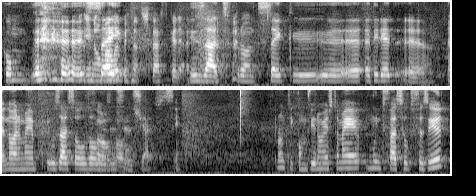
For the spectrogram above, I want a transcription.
como e não sei, vale a pena testar se calhar. Exato, pronto, sei que uh, a, direta, uh, a norma é usar só os óleos só essenciais, sim. Pronto, e como viram este também é muito fácil de fazer.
